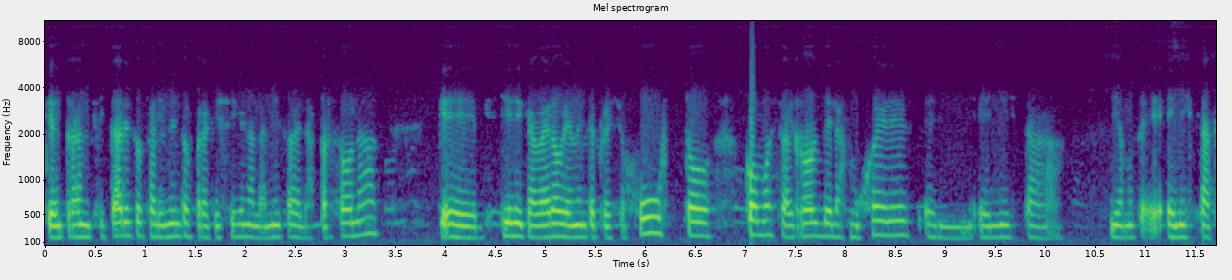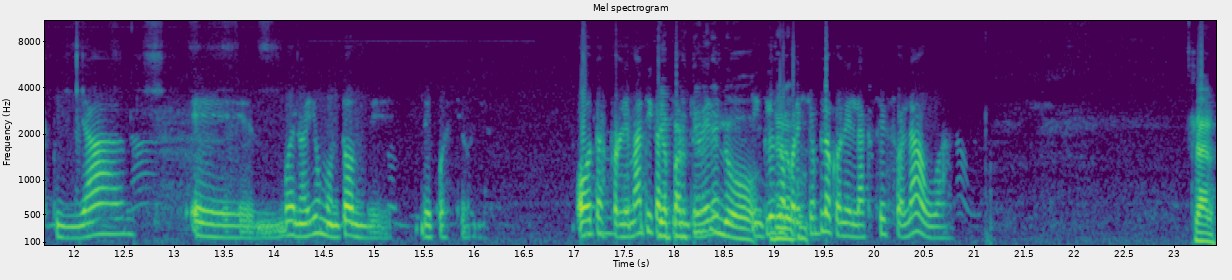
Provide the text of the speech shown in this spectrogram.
que transitar esos alimentos para que lleguen a la mesa de las personas que tiene que haber obviamente precio justo, cómo es el rol de las mujeres en, en esta digamos en esta actividad. Eh, bueno hay un montón de, de cuestiones. Otras problemáticas tienen que ver incluso por ejemplo con el acceso al agua. Claro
